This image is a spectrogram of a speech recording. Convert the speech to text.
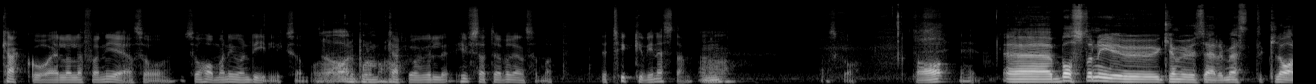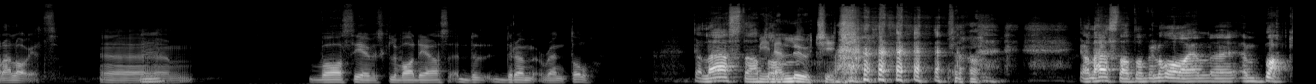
Kakko eller Lafreniere så, så har man nog en deal liksom. Och Ja, det borde man ha. Kakko är väl hyfsat överens om att det tycker vi nästan. Mm. Man ska. Ja. Eh, Boston är ju, kan vi väl säga, det mest klara laget. Eh, Vad ser vi skulle vara deras d- drömrental? Jag läste att Milan de... Lucic. Jag läste att de vill ha en, eh, en back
